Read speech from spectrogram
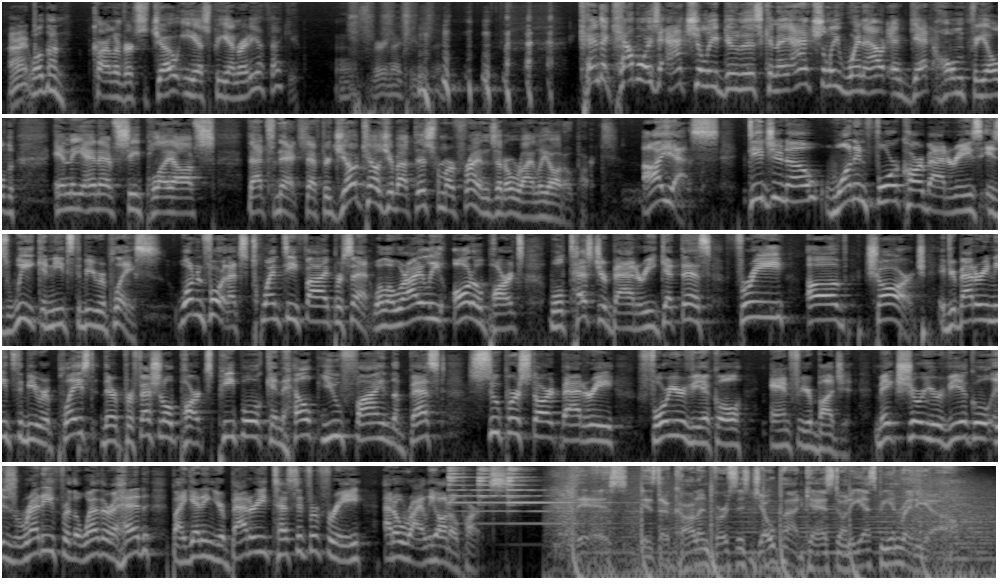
All right. Well done. Carlin versus Joe, ESPN Radio. Thank you. That's very nice of you to say. Can the Cowboys actually do this? Can they actually win out and get home field in the NFC playoffs? That's next. After Joe tells you about this from our friends at O'Reilly Auto Parts. Ah, yes. Did you know one in four car batteries is weak and needs to be replaced? One in four, that's 25%. Well, O'Reilly Auto Parts will test your battery, get this, free of charge. If your battery needs to be replaced, their professional parts people can help you find the best super start battery for your vehicle and for your budget. Make sure your vehicle is ready for the weather ahead by getting your battery tested for free at O'Reilly Auto Parts. This is the Carlin versus Joe podcast on ESPN Radio.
